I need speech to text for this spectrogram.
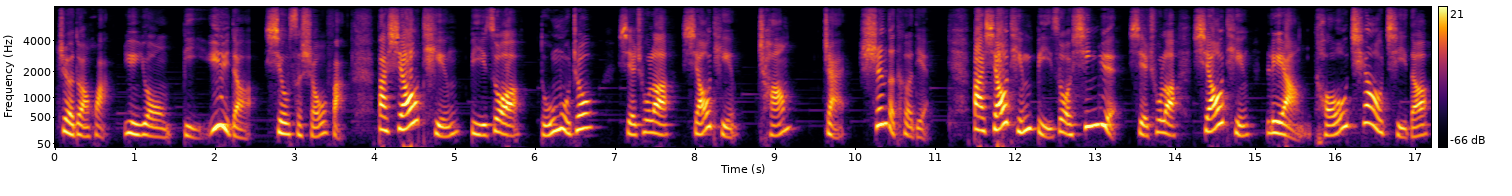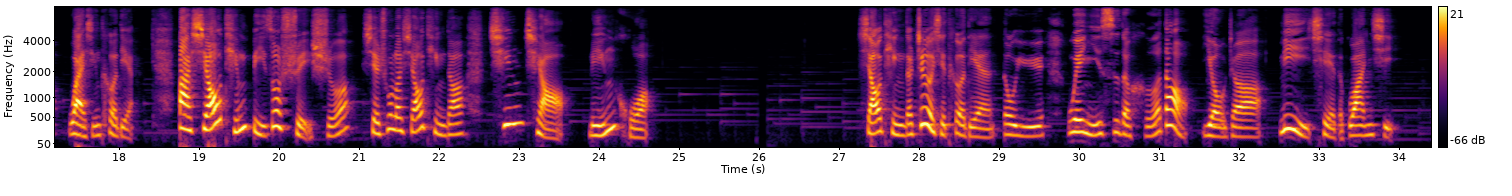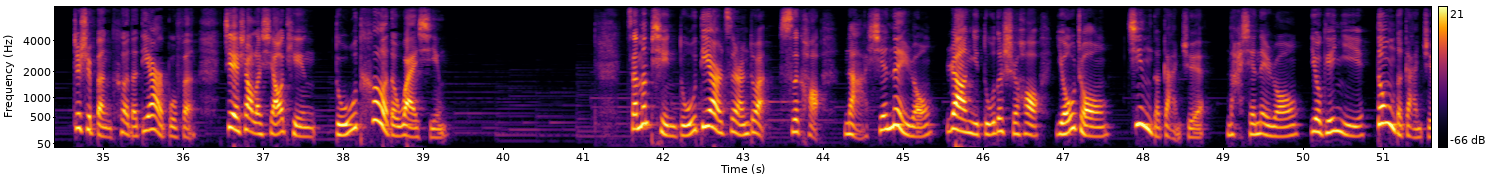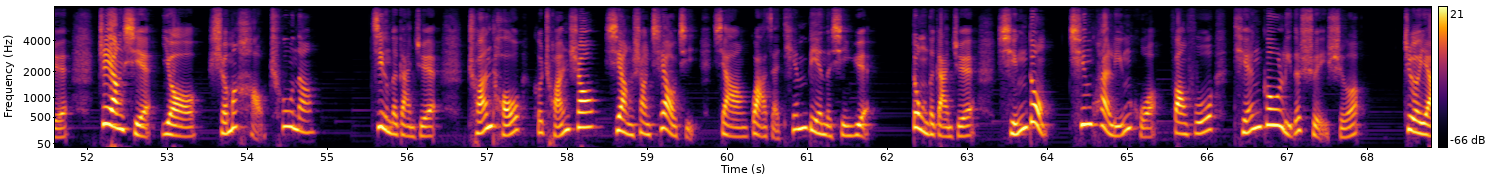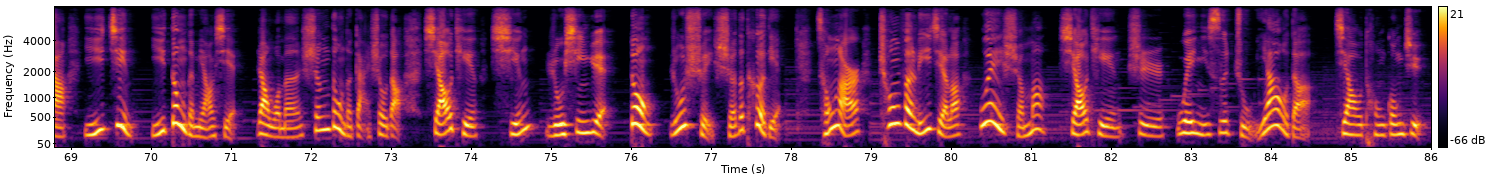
这段话运用比喻的修辞手法，把小艇比作独木舟，写出了小艇长、窄、深的特点。把小艇比作新月，写出了小艇两头翘起的外形特点；把小艇比作水蛇，写出了小艇的轻巧灵活。小艇的这些特点都与威尼斯的河道有着密切的关系。这是本课的第二部分，介绍了小艇独特的外形。咱们品读第二自然段，思考哪些内容让你读的时候有种静的感觉，哪些内容又给你动的感觉？这样写有什么好处呢？静的感觉，船头和船梢向上翘起，像挂在天边的新月；动的感觉，行动轻快灵活，仿佛田沟里的水蛇。这样一静一动的描写。让我们生动地感受到小艇形如新月、动如水蛇的特点，从而充分理解了为什么小艇是威尼斯主要的交通工具。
